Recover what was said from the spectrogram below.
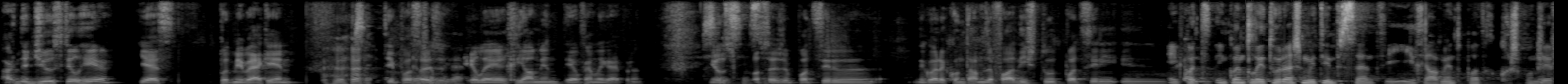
Are the Jews still here? Yes. Put me back in. Sim. Tipo, ou É seja, ele é realmente. É o Family Guy, pronto. Sim, Eles- sim, ou sim. seja, pode ser. eh, Agora, quando estávamos a falar disto tudo, pode ser. eh, Enquanto, enquanto leitura acho muito interessante e, e realmente pode corresponder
